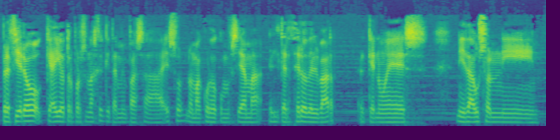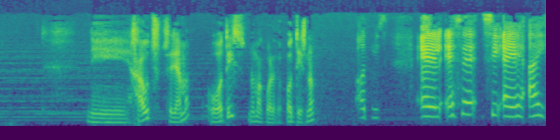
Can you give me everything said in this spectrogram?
Prefiero que hay otro personaje que también pasa eso. No me acuerdo cómo se llama. El tercero del bar. El que no es ni Dawson ni. Ni Houch, ¿se llama? ¿O Otis? No me acuerdo. Otis, ¿no? Otis. El ese sí, eh, ay,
